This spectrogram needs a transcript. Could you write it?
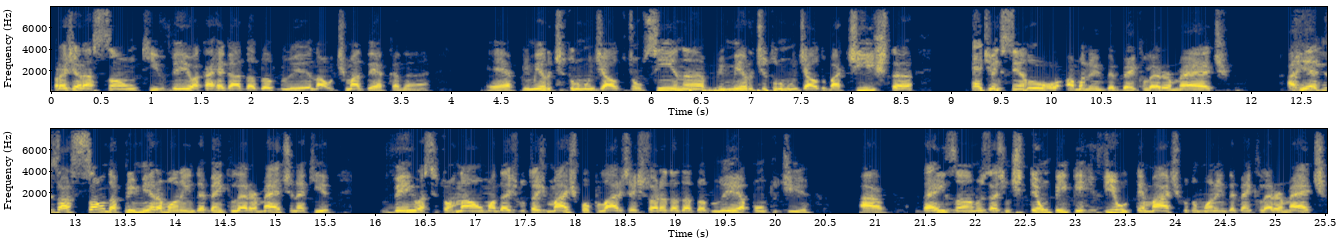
para a geração que veio a carregar da WWE na última década. É, primeiro título mundial do John Cena, primeiro título mundial do Batista, Ed vencendo a Money in the Bank Ladder Match, a realização da primeira Money in the Bank Ladder Match, né, que veio a se tornar uma das lutas mais populares da história da WWE, a ponto de há 10 anos a gente ter um pay-per-view temático do Money in the Bank Ladder Match.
